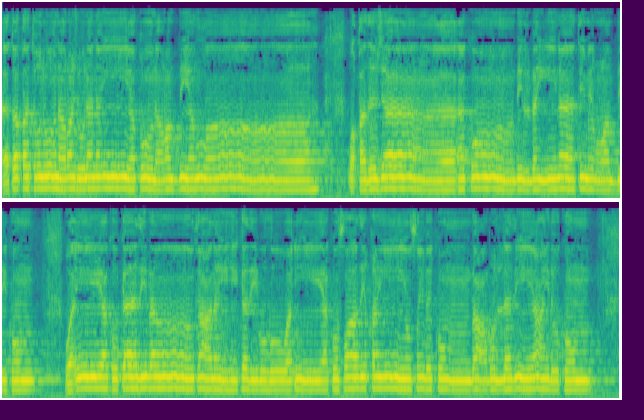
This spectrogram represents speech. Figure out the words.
أتقتلون رجلا أن يقول ربي الله وقد جاءكم بالبينات من ربكم وإن يك كاذبا فعليه كذبه وإن يك صادقا يصبكم بعض الذي يعدكم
